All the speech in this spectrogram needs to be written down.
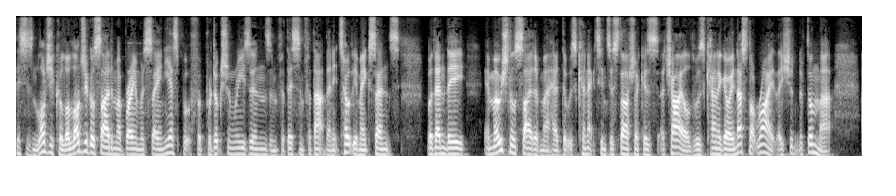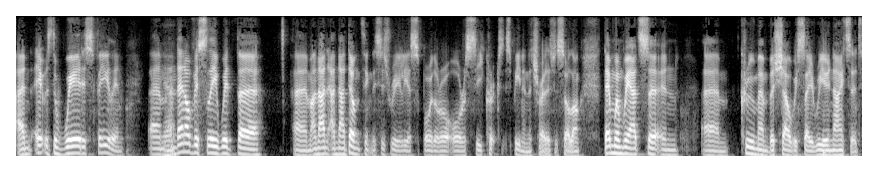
this isn't logical. The logical side of my brain was saying yes, but for production reasons and for this and for that, then it totally makes sense. But then the emotional side of my head that was connecting to Star Trek as a child was kind of going, "That's not right. They shouldn't have done that." And it was the weirdest feeling. Um, Yeah. And then obviously with the um, and I, and I don't think this is really a spoiler or, or a secret because it's been in the trailers for so long. Then when we had certain um, crew members, shall we say, reunited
